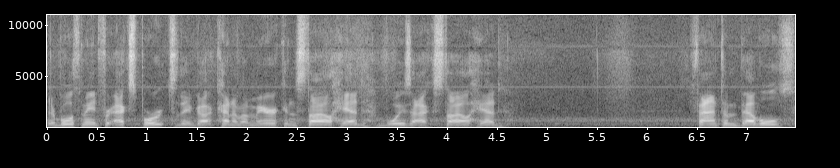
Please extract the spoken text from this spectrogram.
They're both made for export, so they've got kind of American style head, boys axe style head. Phantom bevels.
